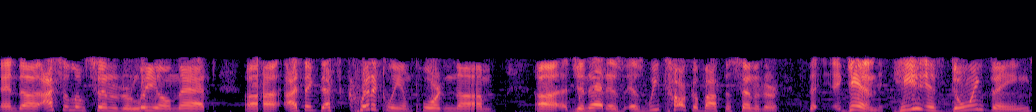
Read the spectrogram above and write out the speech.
And uh, I salute Senator Lee on that. Uh, I think that's critically important, um, uh, Jeanette, as, as we talk about the senator. That, again, he is doing things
